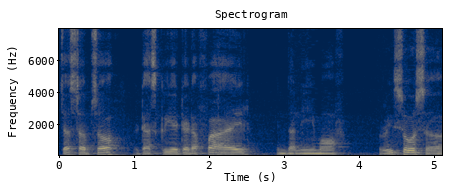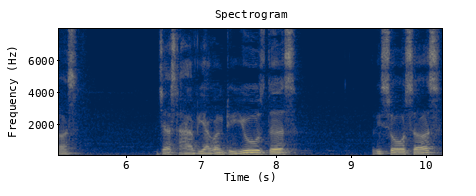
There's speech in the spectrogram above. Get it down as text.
Just observe it has created a file in the name of resources. Just have we are going to use this resources.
